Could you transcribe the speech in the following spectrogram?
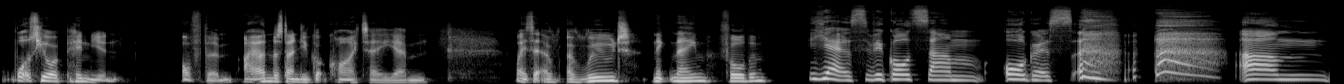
what's your opinion of them? I understand you've got quite a, um, what is it, a, a rude nickname for them? Yes, we called some orcs. um,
